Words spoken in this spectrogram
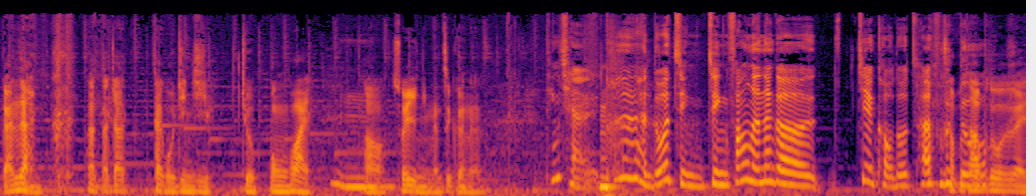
感染，那大家泰国经济就崩坏，嗯，哦，所以你们这个呢，听起来就是很多警警方的那个借口都差不多，差不多对？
